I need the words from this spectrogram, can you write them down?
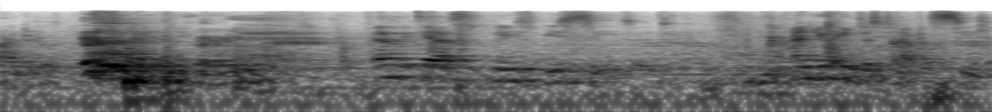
I do. Thank you very much. And the guests, please be seated. And you can just have a seat.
